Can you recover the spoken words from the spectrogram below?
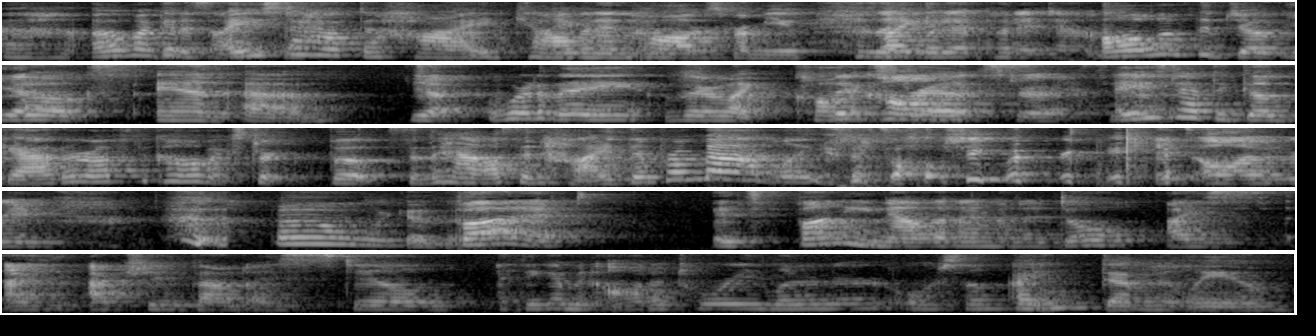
Uh, oh my goodness! I used to have to hide Calvin and. Hobbes from you. Because I wouldn't put it down. all of the joke Yeah. books and um, yeah. what are they? They're like comic comic strips. strips, I used to have to go gather up the comic strip books in the house and hide them from Madeleine because that's all she would read. It's all I would read. oh my goodness! But it's funny now that I'm an adult, I, I actually found I still, I think I'm an auditory learner or something. I definitely am.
